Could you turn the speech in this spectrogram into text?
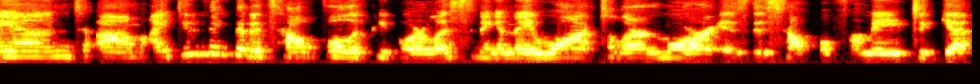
And um, I do think that it's helpful if people are listening and they want to learn more. Is this helpful for me to get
